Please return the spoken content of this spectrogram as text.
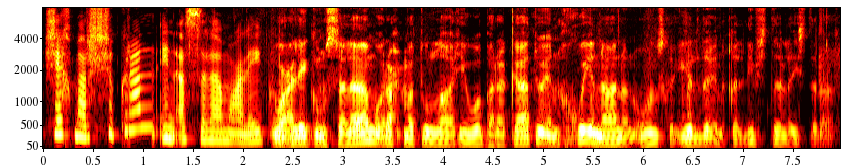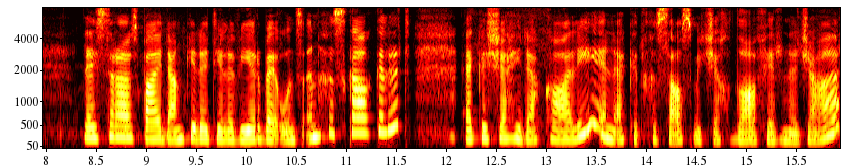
Sheikh Mar Shukran en assalamu alaykum. Wa alaykum assalam wa rahmatullahi wa barakatuh en goeienaand aan ons geëerde en geliefde luisteraars. Luisteraars, baie dankie dat julle weer by ons ingeskakel het. Ek is Shahida Kali en ek het gesels met Sheikh Dhafir Najjar.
